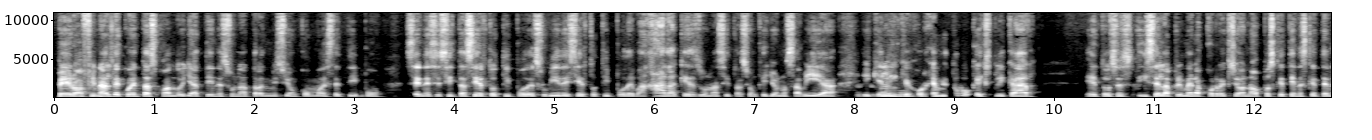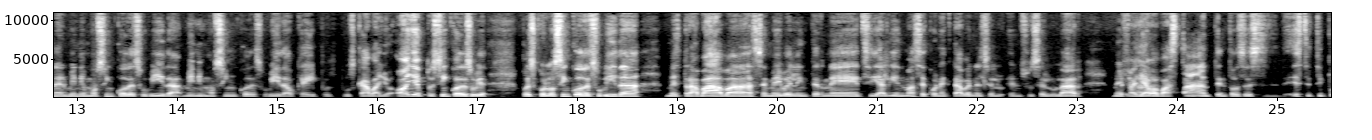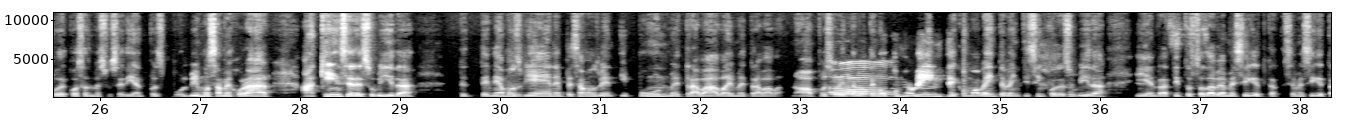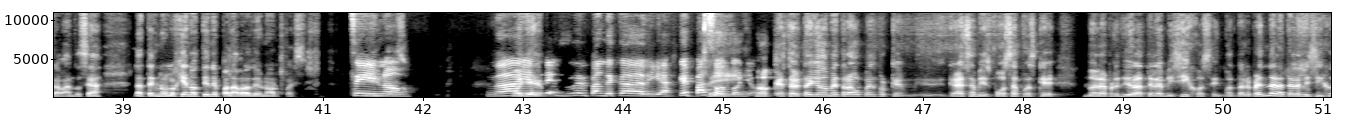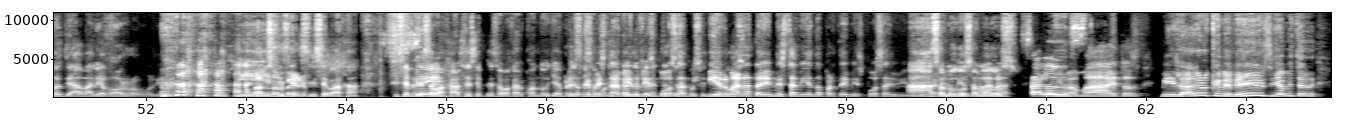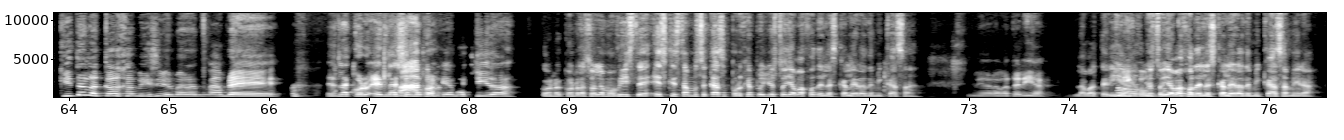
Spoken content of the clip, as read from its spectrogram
pero a final de cuentas, cuando ya tienes una transmisión como este tipo, se necesita cierto tipo de subida y cierto tipo de bajada, que es una situación que yo no sabía y que el link que Jorge me tuvo que explicar. Entonces hice la primera corrección, no, pues que tienes que tener mínimo cinco de subida, mínimo cinco de subida, ok, pues buscaba yo, oye, pues cinco de subida, pues con los cinco de subida me trababa, se me iba el internet, si alguien más se conectaba en, el en su celular, me fallaba bastante, entonces este tipo de cosas me sucedían, pues volvimos a mejorar a 15 de subida, teníamos bien, empezamos bien y pum, me trababa y me trababa. No, pues ahorita lo tengo oh. como 20, como 20, 25 de subida y en ratitos todavía me sigue, se me sigue trabando. O sea, la tecnología no tiene palabra de honor, pues. Sí, no. Pues, no, Oye, es el pan de cada día. ¿Qué pasó, Toño? No, que hasta ahorita yo no me trago, pues, porque eh, gracias a mi esposa, pues, que no le ha aprendido la tele a mis hijos. En cuanto le prende la tele a mis hijos, ya vale gorro. Porque sí, sí, se baja. Sí se empieza a bajar, sí se empieza a bajar cuando ya empieza que me está viendo mi esposa. Mi, hermana también me está viendo, aparte de mi esposa. ah, saludos, saludos. saludos. Mi mamá, entonces, milagro que me ves. Ya me está... Quita la caja, me dice mi hermana. Hombre, es la, es la ah, escenografía más chida. Con, con, razón le moviste. Es que estamos en casa, por ejemplo, yo estoy abajo de la escalera de mi casa. Mira, la batería. La batería. Yo estoy abajo de la escalera de mi casa, mira.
